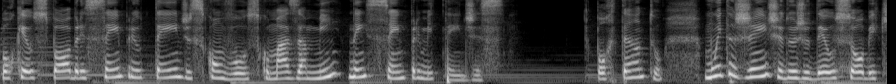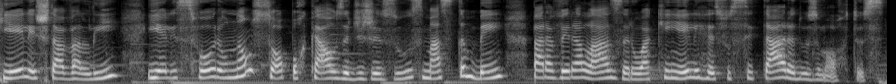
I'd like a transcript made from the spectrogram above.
Porque os pobres sempre o tendes convosco, mas a mim nem sempre me tendes. Portanto, muita gente dos judeus soube que ele estava ali e eles foram não só por causa de Jesus, mas também para ver a Lázaro, a quem ele ressuscitara dos mortos.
